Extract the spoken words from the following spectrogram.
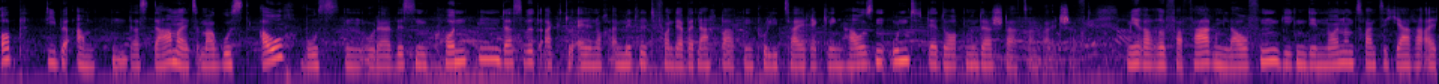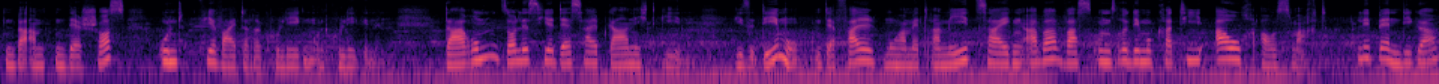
Ob die Beamten das damals im August auch wussten oder wissen konnten, das wird aktuell noch ermittelt von der benachbarten Polizei Recklinghausen und der Dortmunder Staatsanwaltschaft. Mehrere Verfahren laufen gegen den 29 Jahre alten Beamten, der schoss, und vier weitere Kollegen und Kolleginnen. Darum soll es hier deshalb gar nicht gehen. Diese Demo und der Fall Mohamed Rameh zeigen aber, was unsere Demokratie auch ausmacht lebendiger,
